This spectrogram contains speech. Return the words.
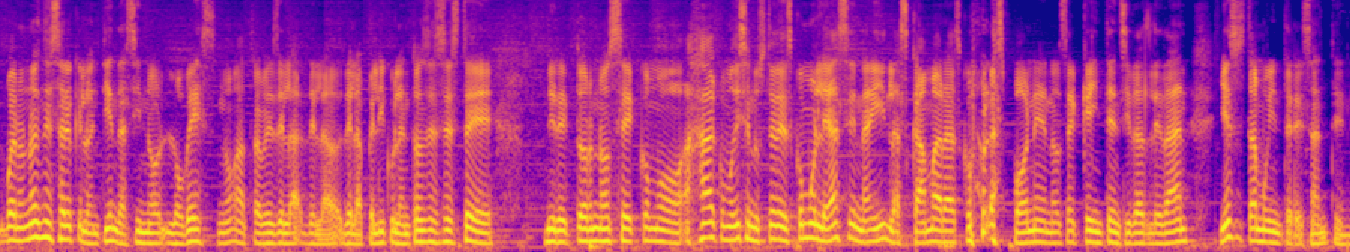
Bueno, no es necesario que lo entiendas, sino lo ves, ¿no? A través de la, de la, de la película. Entonces, este director, no sé cómo, ajá, como dicen ustedes, cómo le hacen ahí las cámaras, cómo las ponen, no sé qué intensidad le dan. Y eso está muy interesante.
